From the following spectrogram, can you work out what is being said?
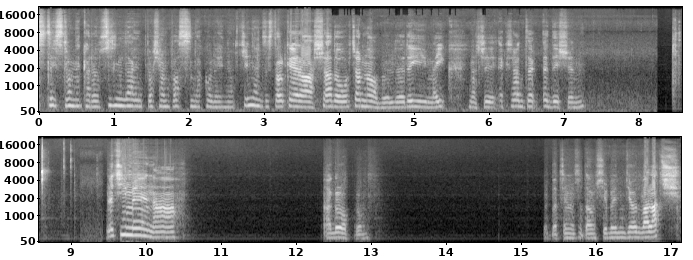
z tej strony Karozylla i proszę was na kolejny odcinek ze Stalkera Shadow Chernobyl Remake, znaczy Extended Edition. Lecimy na Agroprom. Zobaczymy co tam się będzie odwalać.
